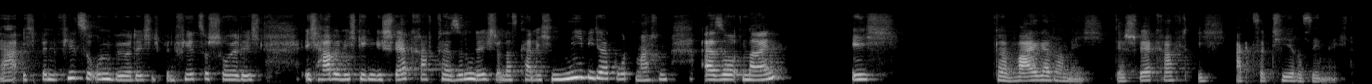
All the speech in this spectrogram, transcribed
Ja, ich bin viel zu unwürdig, ich bin viel zu schuldig. Ich habe mich gegen die Schwerkraft versündigt und das kann ich nie wieder gut machen. Also nein, ich verweigere mich der Schwerkraft, ich akzeptiere sie nicht.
